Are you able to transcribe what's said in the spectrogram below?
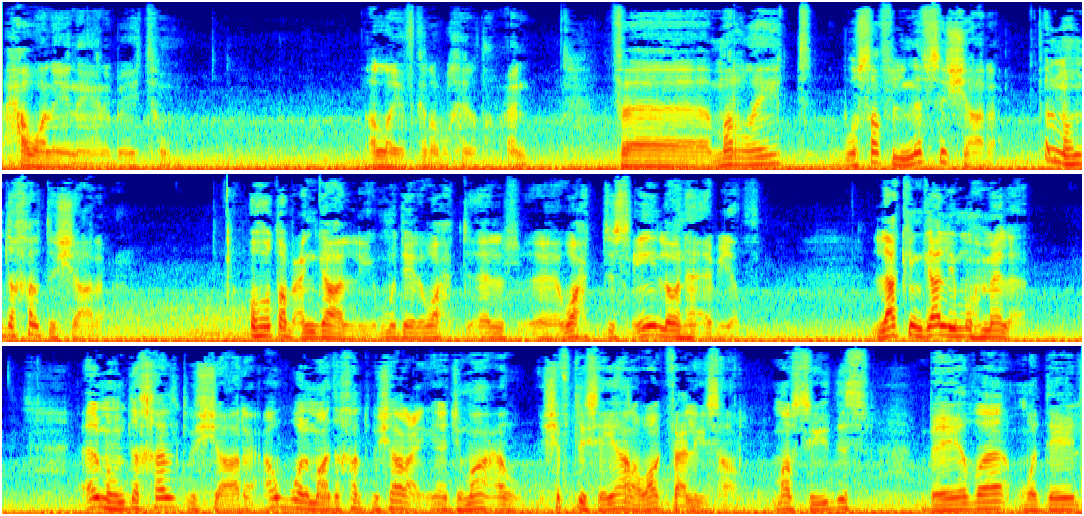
حوالينا يعني بيتهم. الله يذكره بالخير طبعا. فمريت. وصف لي نفس الشارع. المهم دخلت الشارع. وهو طبعا قال لي موديل 91 آه، لونها أبيض. لكن قال لي مهمله المهم دخلت بالشارع. أول ما دخلت بالشارع يا جماعة شفت لي سيارة واقفة على اليسار. مرسيدس بيضة موديل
